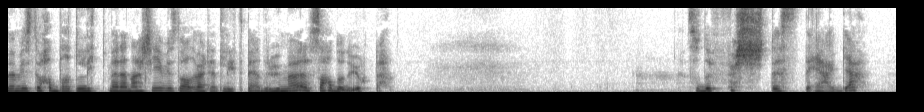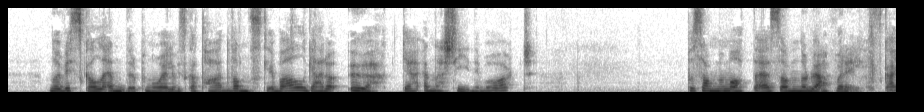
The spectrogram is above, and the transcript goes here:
Men hvis du hadde hatt litt mer energi, hvis du hadde vært i et litt bedre humør, så hadde du gjort det. Så det første steget når vi skal endre på noe eller vi skal ta et vanskelig valg, er å øke energinivået vårt. På samme måte som når du er forelska.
